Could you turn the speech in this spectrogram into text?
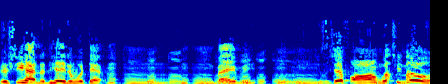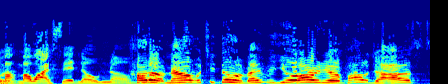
If she hadn't hit him with that, mm-mm, mm-mm, baby, mm-mm. stiff arm. What you my, doing? My, my, wife said no, no. Hold no. up now. What you doing, baby? You already apologized.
